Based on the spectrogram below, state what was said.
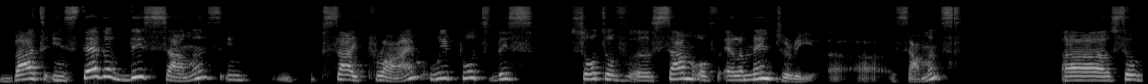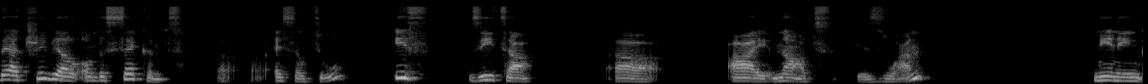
but instead of these summands in psi prime, we put this sort of uh, sum of elementary uh, uh summands. Uh, so they are trivial on the second uh, SL2. If zeta i naught is 1, meaning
